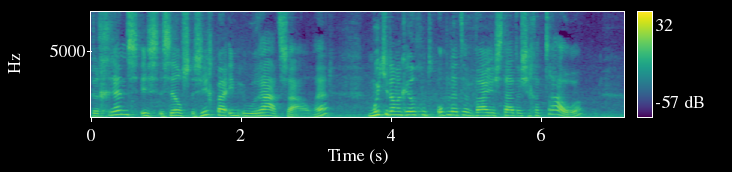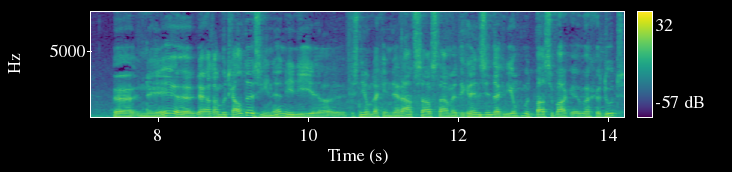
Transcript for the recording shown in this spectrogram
de grens is zelfs zichtbaar in uw raadzaal. Hè? Moet je dan ook heel goed opletten waar je staat als je gaat trouwen? Eh, nee, eh, dat moet je altijd zien. Hè. Eh, het is niet omdat je in de raadzaal staat met de grens dat je niet op moet passen wat wat je doet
